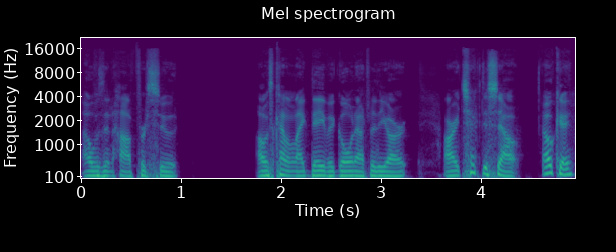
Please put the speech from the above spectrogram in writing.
I was in hot pursuit. I was kind of like David going after the ark. All right, check this out. Okay.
